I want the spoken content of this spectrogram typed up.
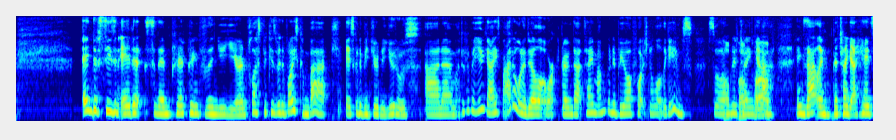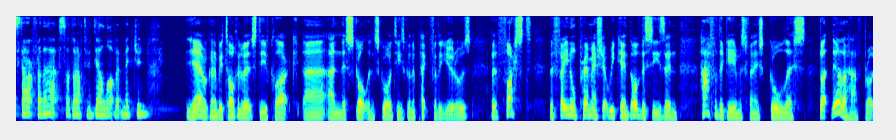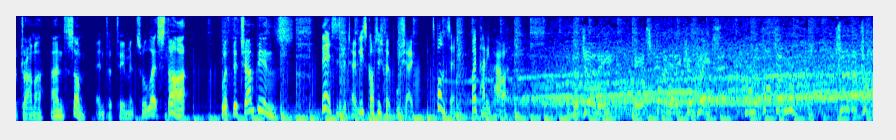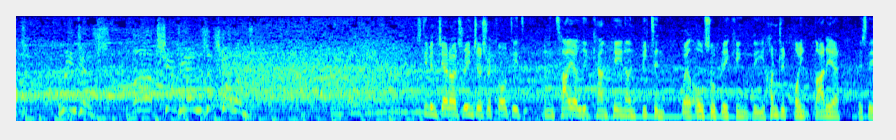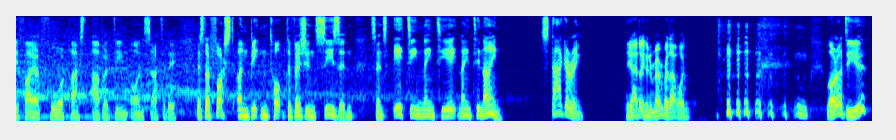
end of season edits and then prepping for the new year. And plus, because when the boys come back, it's going to be during the Euros. And um, I don't know about you guys, but I don't want to do a lot of work around that time. I'm going to be off watching a lot of the games. So I'm going to pub, try and pub. get a, exactly. I'm going to try and get a head start for that, so I don't have to do a lot of it mid June. Yeah, we're going to be talking about Steve Clarke uh, and the Scotland squad he's going to pick for the Euros. But first, the final Premiership weekend of the season. Half of the games finished goalless, but the other half brought drama and some entertainment. So let's start with the champions. This is the Totally Scottish Football Show, sponsored by Paddy Power. The journey is finally complete. From the bottom to the top, Rangers are champions of Scotland. Steven Gerrard's Rangers recorded an entire league campaign unbeaten while also breaking the 100 point barrier as they fired four past Aberdeen on Saturday. It's their first unbeaten top division season since 1898 99. Staggering. Yeah, I don't even remember that one. Laura, do you?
